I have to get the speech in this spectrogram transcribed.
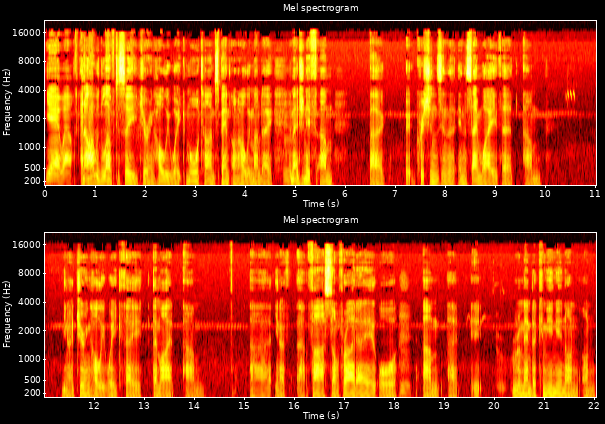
yeah. Wow. And I would love to see during Holy Week more time spent on Holy Monday. Imagine if um, uh, Christians, in the in the same way that um, you know during Holy Week they they might um, uh, you know uh, fast on Friday or um, uh, remember communion on on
